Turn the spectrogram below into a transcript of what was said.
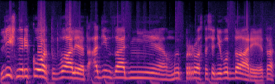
личный рекорд валит один за одним. Мы просто сегодня в ударе. Это,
